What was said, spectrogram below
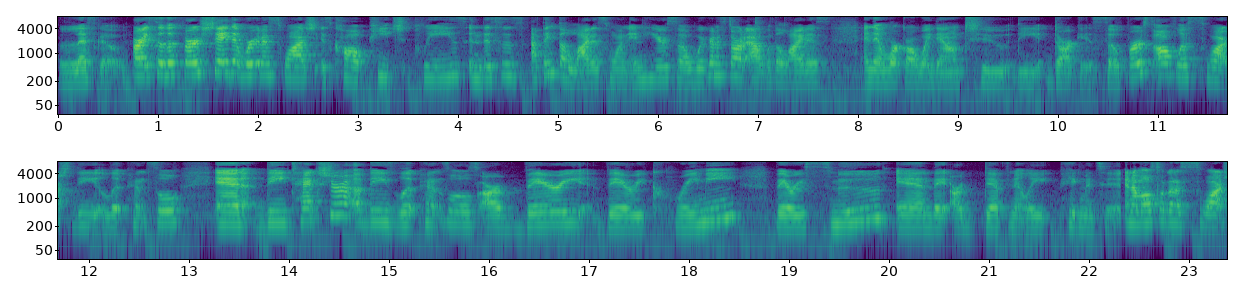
let's go. All right so the first shade that we're gonna swatch is called peach please and this is i think the lightest one in here. So we're gonna start out with the lightest and then work our way down to the darkest. So first off let's swatch the lip pencil. And the texture of these lip pencils are very very creamy very smooth and they are definitely pigmented. And i'm also to swatch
